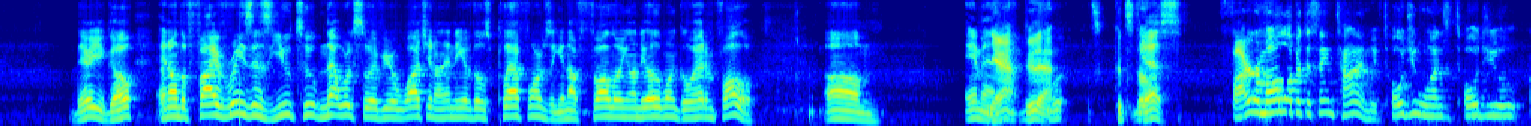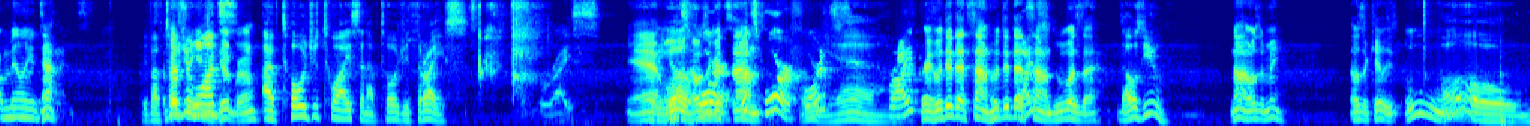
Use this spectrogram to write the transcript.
There you go. And on the Five Reasons YouTube network. So if you're watching on any of those platforms and you're not following on the other one, go ahead and follow. Um Hey man. yeah, do that. It's good stuff. Yes. Fire them all up at the same time. We've told you once, told you a million Yeah. times. If I've The told you thing you can once, do, bro. I've told you twice, and I've told you thrice. Thrice. Yeah. There you Oh, go. that was a Four. good sound. What's four? Oh, Fourth? yeah. Right? Wait, who did that sound? Who did that What? sound? Who was that? That was you. No, that wasn't me. That was Achilles. Ooh. Oh.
